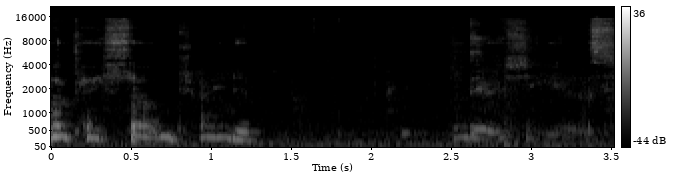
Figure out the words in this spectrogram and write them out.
Okay, so I'm trying to. There she is.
